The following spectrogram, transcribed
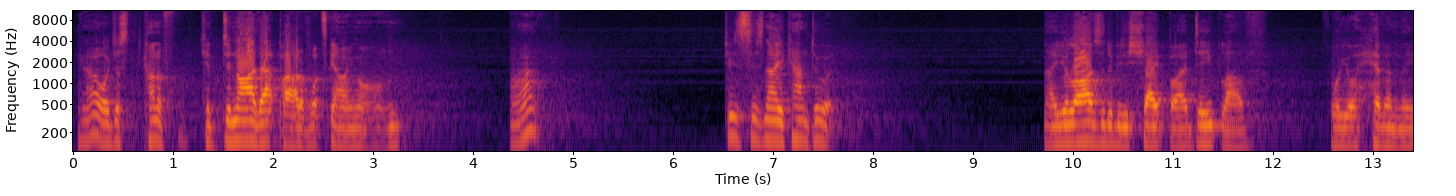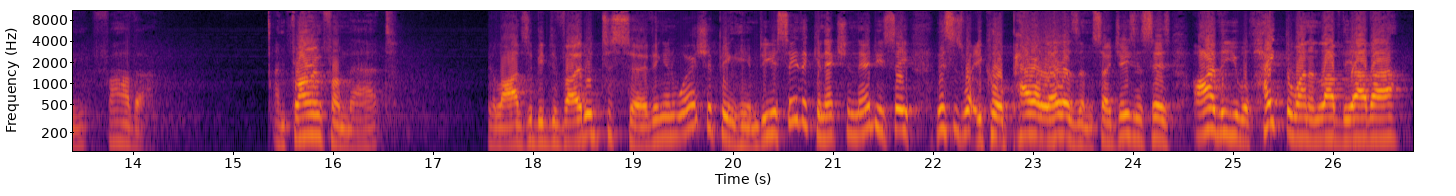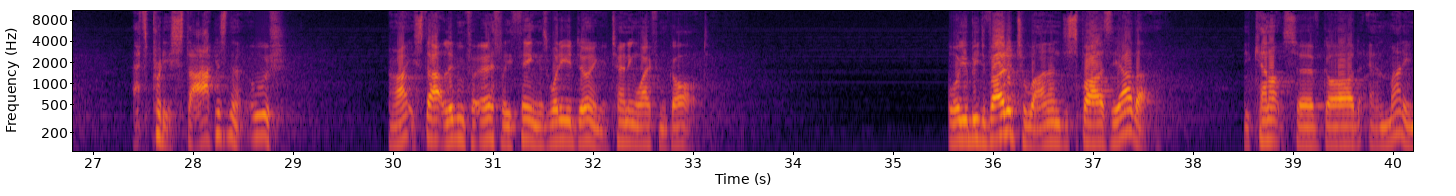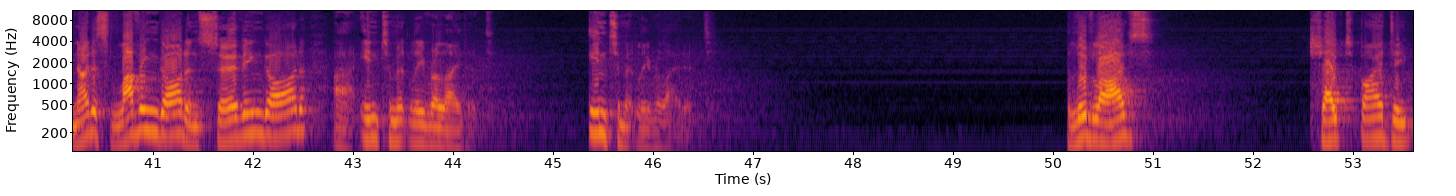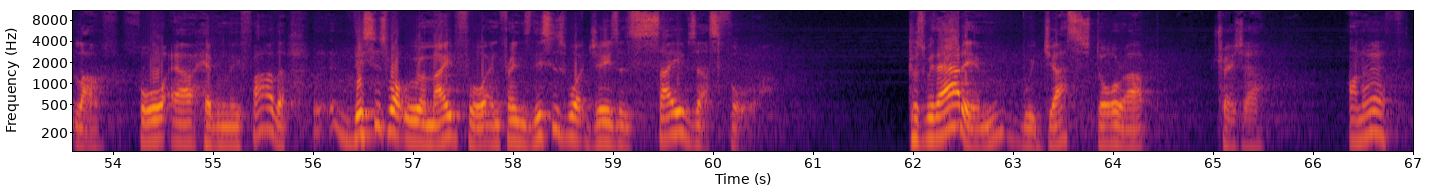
you know, or just kind of deny that part of what's going on. All right? Jesus says, no, you can't do it. No, your lives are to be shaped by a deep love for your heavenly Father. And flowing from that, your lives will be devoted to serving and worshipping Him. Do you see the connection there? Do you see this is what you call parallelism? So Jesus says, either you will hate the one and love the other. That's pretty stark, isn't it? Oof. All right, you start living for earthly things. What are you doing? You're turning away from God. Or you'll be devoted to one and despise the other. You cannot serve God and money. Notice loving God and serving God are intimately related. Intimately related. to live lives shaped by a deep love for our Heavenly Father. This is what we were made for, and friends, this is what Jesus saves us for. Because without Him, we just store up treasure on earth.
